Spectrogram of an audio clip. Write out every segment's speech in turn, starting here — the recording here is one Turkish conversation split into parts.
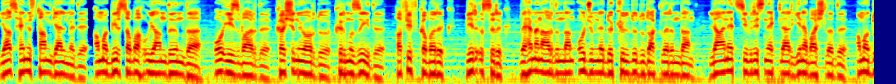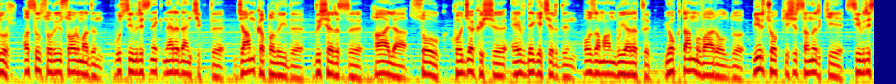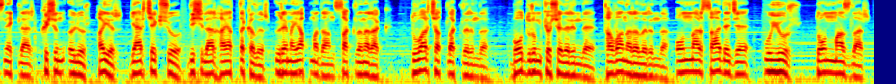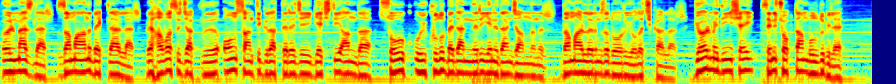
Yaz henüz tam gelmedi ama bir sabah uyandığında o iz vardı. Kaşınıyordu, kırmızıydı, hafif kabarık, bir ısırık ve hemen ardından o cümle döküldü dudaklarından. Lanet sivrisinekler yine başladı. Ama dur, asıl soruyu sormadın. Bu sivrisinek nereden çıktı? Cam kapalıydı. Dışarısı hala soğuk. Koca kışı evde geçirdin. O zaman bu yaratık yoktan mı var oldu? Birçok kişi sanır ki sivrisinekler kışın ölür. Hayır, gerçek şu. Dişiler hayatta kalır. Üreme yapmadan saklanarak. Duvar çatlaklarında, bodrum köşelerinde, tavan aralarında. Onlar sadece uyur, donmazlar, ölmezler, zamanı beklerler ve hava sıcaklığı 10 santigrat dereceyi geçtiği anda soğuk uykulu bedenleri yeniden canlanır. Damarlarımıza doğru yola çıkarlar. Görmediğin şey seni çoktan buldu bile.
